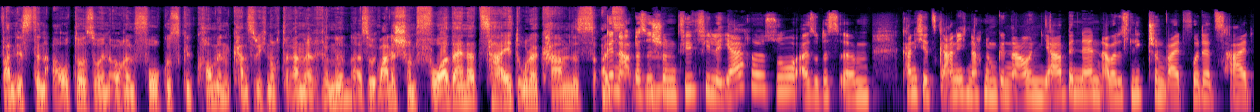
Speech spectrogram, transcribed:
Wann ist denn Outdoor so in euren Fokus gekommen? Kannst du dich noch daran erinnern? Also war das schon vor deiner Zeit oder kam das als Genau, das ist hm. schon viel, viele Jahre so. Also das ähm, kann ich jetzt gar nicht nach einem genauen Jahr benennen, aber das liegt schon weit vor der Zeit,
